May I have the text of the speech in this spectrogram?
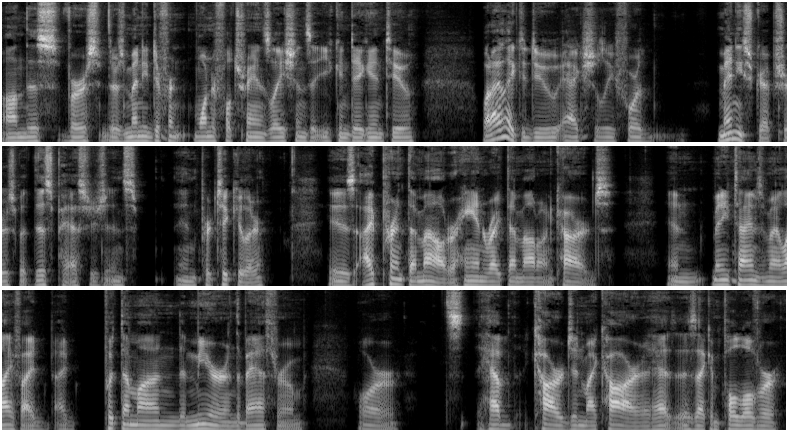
on this verse. There's many different wonderful translations that you can dig into. What I like to do actually for many scriptures, but this passage in, in particular, is I print them out or handwrite them out on cards. And many times in my life, I'd, I'd put them on the mirror in the bathroom or have cards in my car as I can pull over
